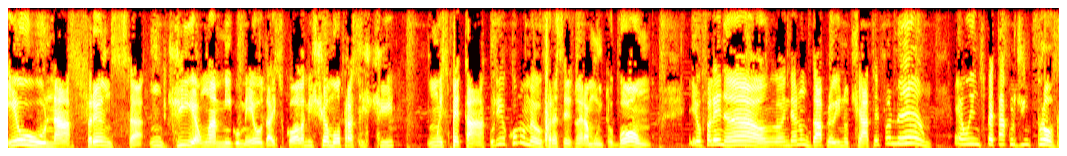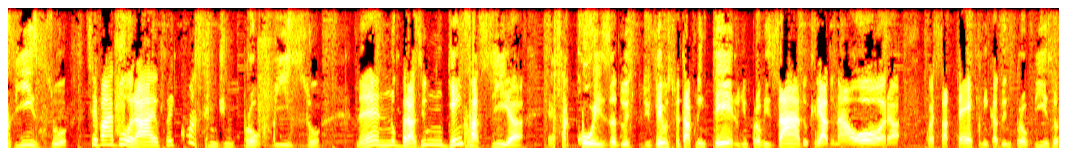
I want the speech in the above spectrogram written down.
eu na França, um dia um amigo meu da escola me chamou para assistir um espetáculo. E como meu francês não era muito bom, eu falei, não, ainda não dá para eu ir no teatro. Ele falou, não, é um espetáculo de improviso. Você vai adorar. Eu falei, como assim de improviso? Né? No Brasil ninguém fazia essa coisa do, de ver um espetáculo inteiro, de improvisado, criado na hora, com essa técnica do improviso.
